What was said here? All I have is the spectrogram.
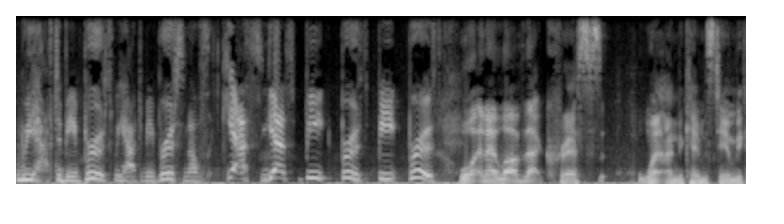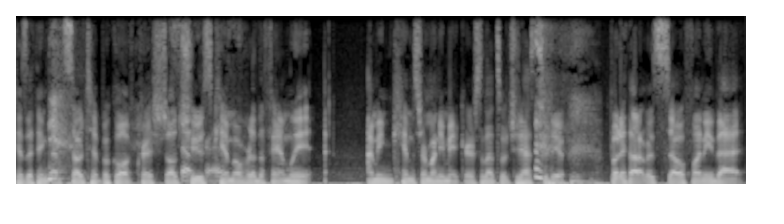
we have to beat Bruce, we have to beat Bruce. And I was like, yes, yes, beat Bruce, beat Bruce. Well, and I love that Kris went on to Kim's team because I think that's so typical of Kris. She'll So choose Kris. Kim over the family. I mean, Kim's her moneymaker, so that's what she has to do. but I thought it was so funny that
